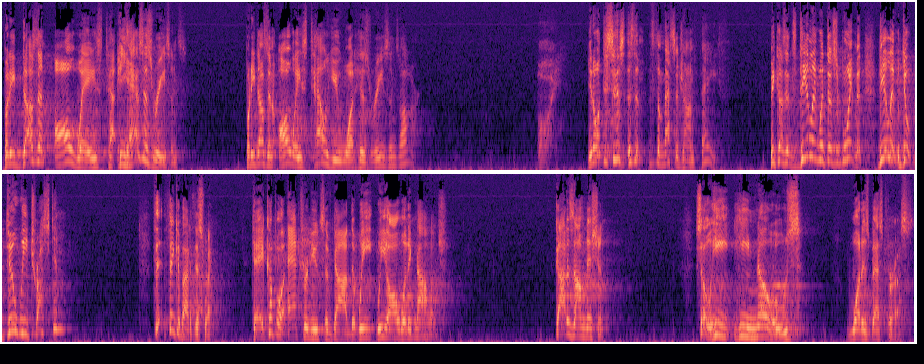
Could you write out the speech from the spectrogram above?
but He doesn't always tell, He has His reasons, but He doesn't always tell you what His reasons are. Boy. You know what this is? This is the message on faith. Because it's dealing with disappointment. Dealing do, do we trust Him? Th- think about it this way. Okay, a couple of attributes of God that we, we all would acknowledge. God is omniscient. So he, he knows what is best for us.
